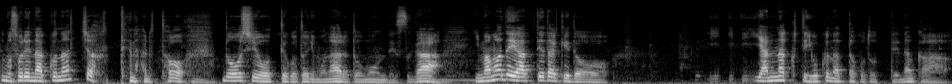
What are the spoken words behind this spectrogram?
でもそれなくなっちゃうってなるとどうしようってことにもなると思うんですが今までやってたけどいやんなくて良くなったことってなんか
